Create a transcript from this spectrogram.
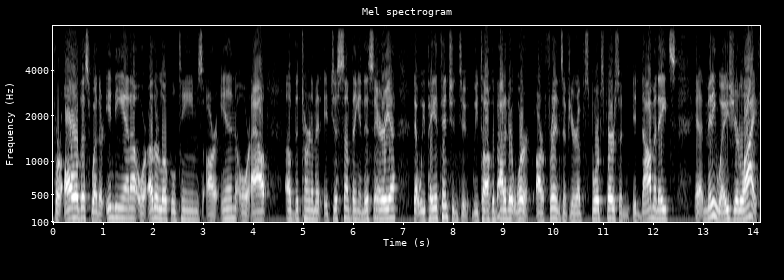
for all of us, whether Indiana or other local teams are in or out of the tournament. It's just something in this area that we pay attention to. We talk about it at work. Our friends, if you're a sports person, it dominates uh, in many ways your life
